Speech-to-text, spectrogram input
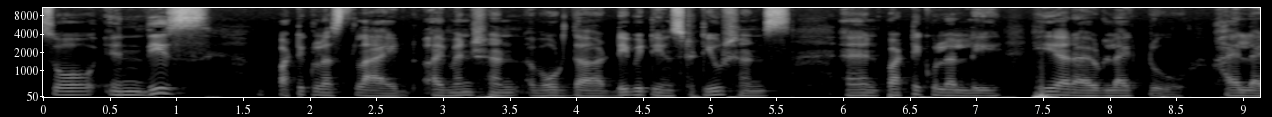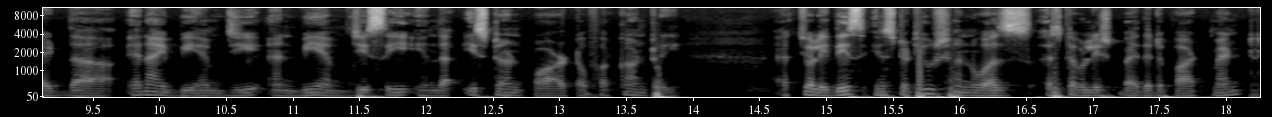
So in this particular slide, I mentioned about the DBT institutions, and particularly here I would like to highlight the NIBMG and BMGC in the eastern part of our country. Actually, this institution was established by the department.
